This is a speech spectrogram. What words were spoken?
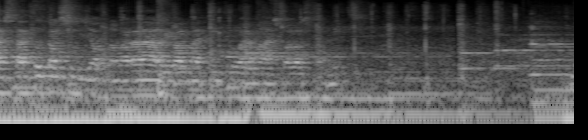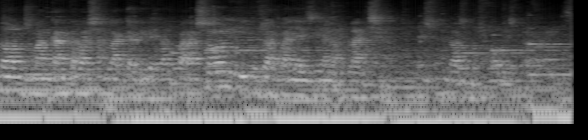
d'estar tot al seu lloc, no m'agrada arribar al matí i trobar-me a l'escola als pel Doncs m'encanta baixar amb la cadira i el parasol i posar-me a llegir a la platja. És un dels meus hobbies preferits.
